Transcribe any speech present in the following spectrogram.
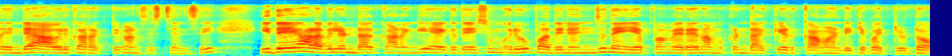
അതിന്റെ ആ ഒരു കറക്റ്റ് കൺസിസ്റ്റൻസി. ഇതേ അളവിൽ ഉണ്ടാക്കുകയാണെങ്കിൽ ഏകദേശം ഒരു പതിനഞ്ച് നെയ്യപ്പം വരെ നമുക്ക് ഉണ്ടാക്കിയെടുക്കാൻ വേണ്ടിയിട്ട് പറ്റും കേട്ടോ.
